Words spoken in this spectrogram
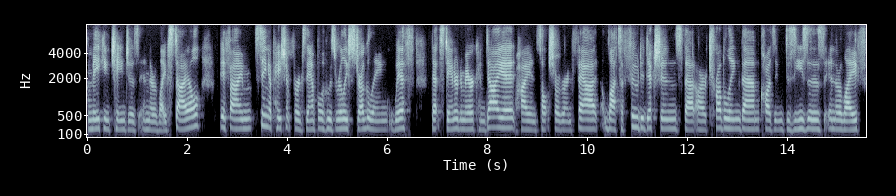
making changes in their lifestyle if I'm seeing a patient, for example, who's really struggling with that standard American diet, high in salt, sugar, and fat, lots of food addictions that are troubling them, causing diseases in their life,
